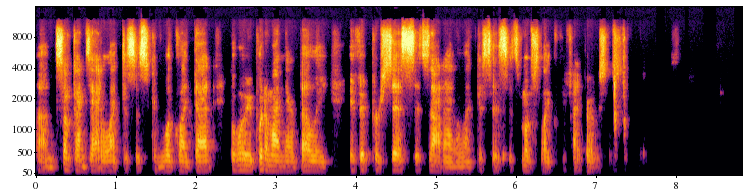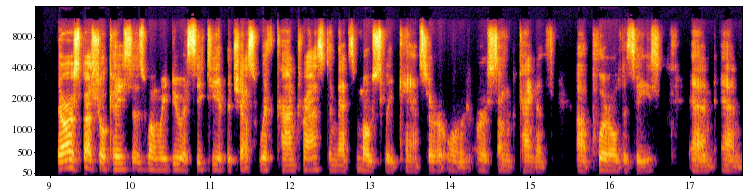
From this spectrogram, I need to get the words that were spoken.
Um, sometimes atelectasis can look like that, but when we put them on their belly, if it persists, it's not atelectasis, it's most likely fibrosis. There are special cases when we do a CT of the chest with contrast, and that's mostly cancer or, or some kind of uh, pleural disease. And, and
